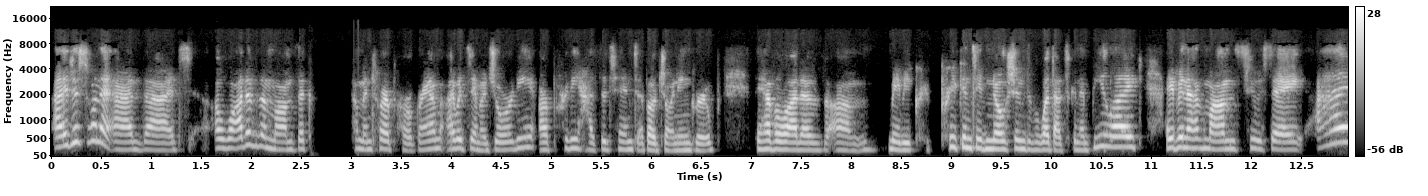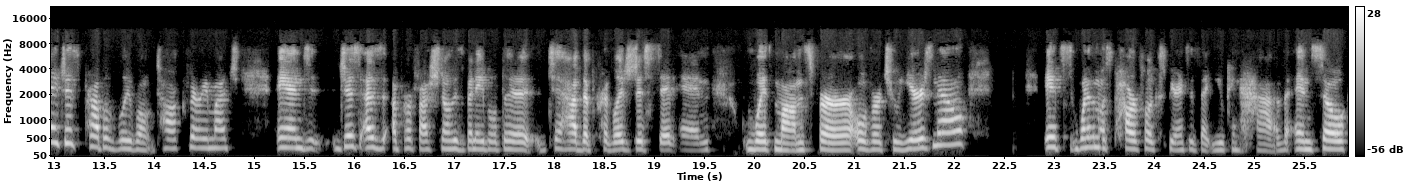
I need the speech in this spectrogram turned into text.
I just want to add that a lot of the moms that come into our program, I would say majority are pretty hesitant about joining group. They have a lot of um, maybe preconceived notions of what that's going to be like. I even have moms who say, I just probably won't talk very much. And just as a professional who's been able to, to have the privilege to sit in with moms for over two years now, it's one of the most powerful experiences that you can have. And so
